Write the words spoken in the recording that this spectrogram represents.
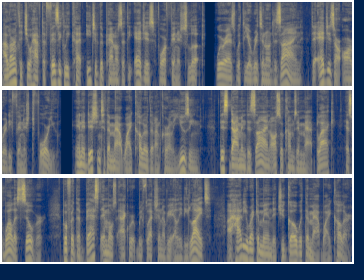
I learned that you'll have to physically cut each of the panels at the edges for a finished look, whereas with the original design, the edges are already finished for you. In addition to the matte white color that I'm currently using, this diamond design also comes in matte black as well as silver, but for the best and most accurate reflection of your LED lights, Uh, I highly recommend that you go with the matte white color.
